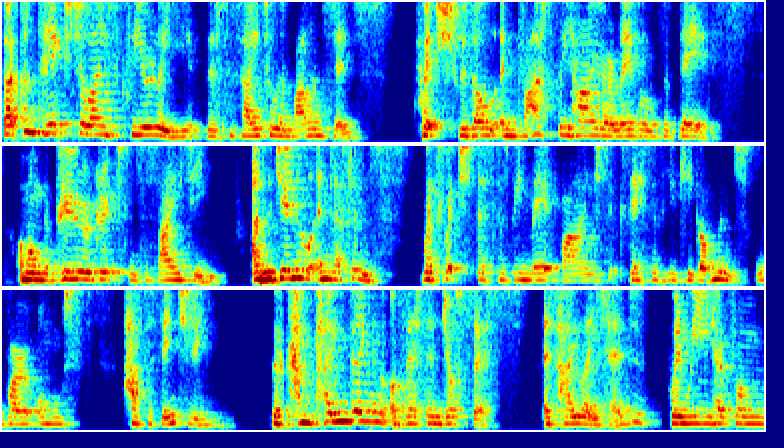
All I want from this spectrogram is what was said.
that contextualised clearly the societal imbalances which result in vastly higher levels of deaths among the poorer groups in society, and the general indifference with which this has been met by successive UK governments over almost half a century. The compounding of this injustice is highlighted when we heard from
